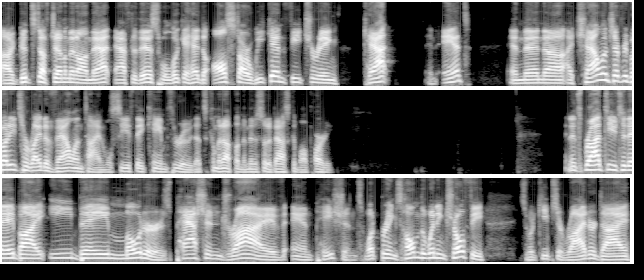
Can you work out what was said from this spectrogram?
Uh, good stuff, gentlemen, on that. After this, we'll look ahead to All Star Weekend featuring Cat and Ant. And then uh, I challenge everybody to write a Valentine. We'll see if they came through. That's coming up on the Minnesota Basketball Party. And it's brought to you today by eBay Motors. Passion, drive, and patience. What brings home the winning trophy is what keeps your ride or die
